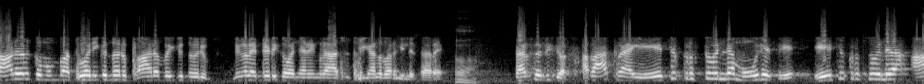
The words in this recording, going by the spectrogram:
നാളുകൾക്ക് മുമ്പ് അധ്വാനിക്കുന്നവരും ഭാരം വഹിക്കുന്നവരും നിങ്ങൾ എന്റെ അടുക്കുക ഞാൻ നിങ്ങളെ ആശ്വസിക്കാന്ന് പറഞ്ഞില്ലേ സാറേ? സാർ ശ്രദ്ധിക്കുക. അപ്പൊ ആ യേശു ക്രിസ്തുവിന്റെ മൂല്യത്തെ യേശു ക്രിസ്തുവിന്റെ ആ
